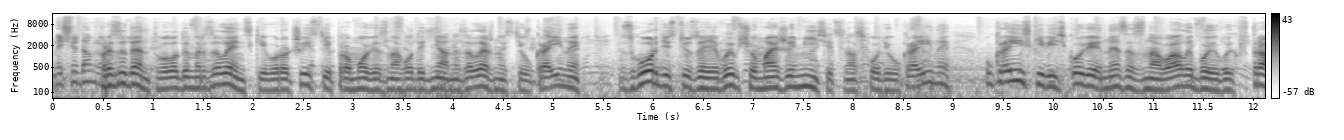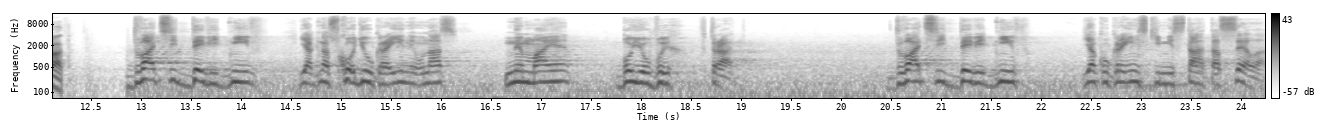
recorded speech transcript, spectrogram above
Нещодавно Президент Володимир Зеленський в урочистій промові з нагоди Дня Незалежності України з гордістю заявив, що майже місяць на сході України українські військові не зазнавали бойових втрат. 29 днів, як на сході України у нас немає бойових втрат. 29 днів, як українські міста та села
